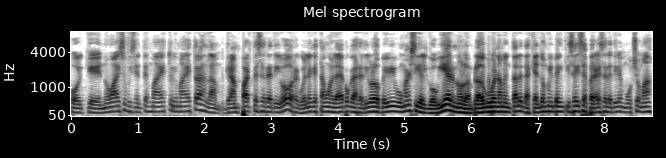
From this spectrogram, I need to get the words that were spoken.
porque no hay suficientes maestros y maestras, la gran parte se retiró. Recuerden que estamos en la época de retiro de los baby boomers y el gobierno, los empleados gubernamentales de aquí al 2026 se espera que se retiren mucho más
